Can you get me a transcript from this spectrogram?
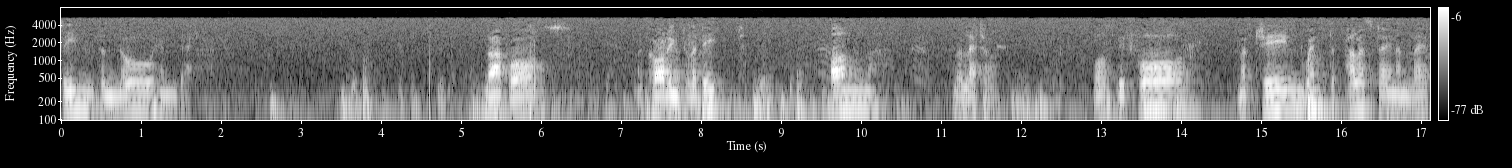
seem to know Him better. That was according to the date on the letter, was before McCheyne went to Palestine and left.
